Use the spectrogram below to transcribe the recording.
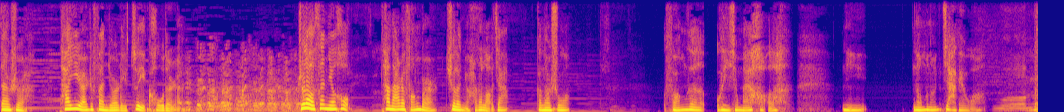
但是啊，他依然是饭局里最抠的人。直到三年后，他拿着房本去了女孩的老家，跟她说：“房子我已经买好了，你能不能嫁给我？”我们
